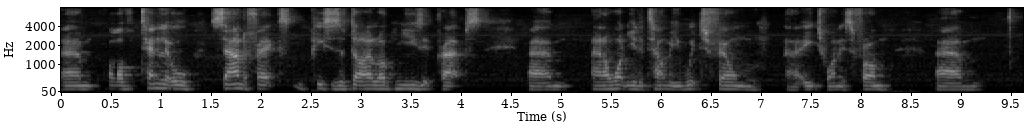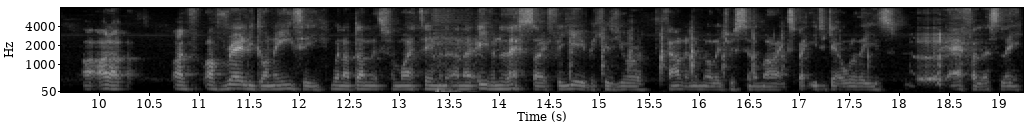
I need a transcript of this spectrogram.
um, of 10 little sound effects, pieces of dialogue, music perhaps. Um, and I want you to tell me which film uh, each one is from. Um, I, I, I've I've rarely gone easy when I've done this for my team, and, and even less so for you because you're a fountain of knowledge with cinema. I expect you to get all of these effortlessly,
